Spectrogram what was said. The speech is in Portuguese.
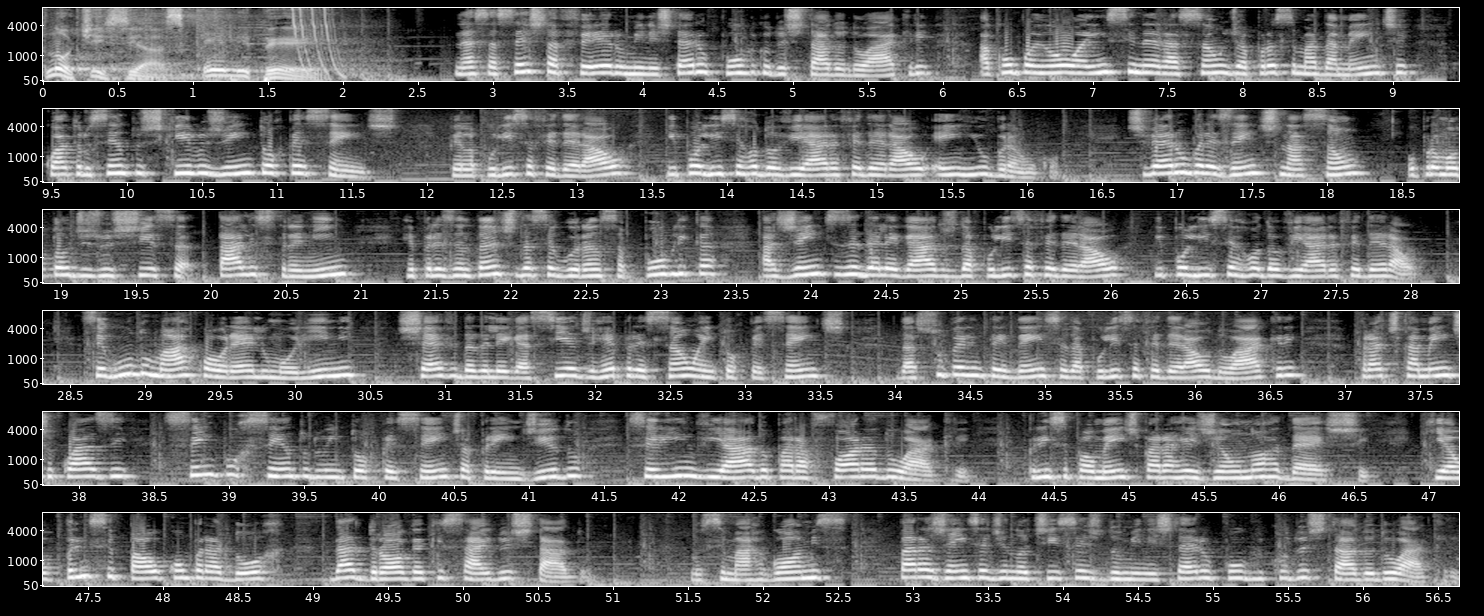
Notícias MP. Nessa sexta-feira, o Ministério Público do Estado do Acre acompanhou a incineração de aproximadamente 400 quilos de entorpecentes pela Polícia Federal e Polícia Rodoviária Federal em Rio Branco. Estiveram presentes na ação o promotor de justiça Thales Tranin, representante da Segurança Pública, agentes e delegados da Polícia Federal e Polícia Rodoviária Federal. Segundo Marco Aurélio Morini, chefe da Delegacia de Repressão a Entorpecentes da Superintendência da Polícia Federal do Acre, praticamente quase 100% do entorpecente apreendido seria enviado para fora do Acre, principalmente para a região Nordeste, que é o principal comprador da droga que sai do estado. Lucimar Gomes, para a Agência de Notícias do Ministério Público do Estado do Acre.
